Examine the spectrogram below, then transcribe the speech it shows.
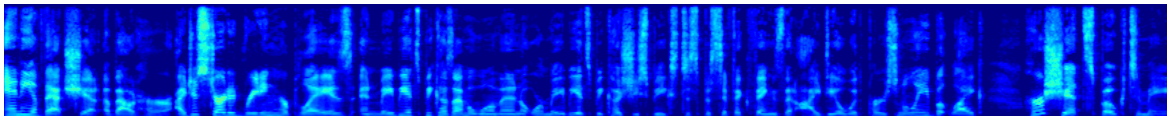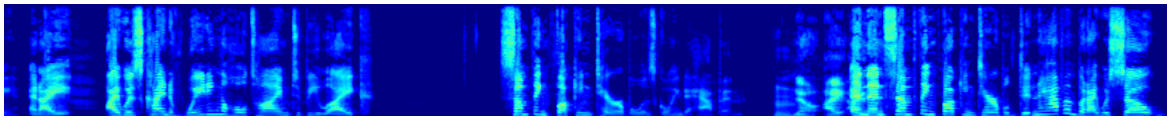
any of that shit about her. I just started reading her plays, and maybe it's because I'm a woman, or maybe it's because she speaks to specific things that I deal with personally, but like her shit spoke to me. And I I was kind of waiting the whole time to be like something fucking terrible is going to happen. Hmm. no, I, I And then something fucking terrible didn't happen, but I was so.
